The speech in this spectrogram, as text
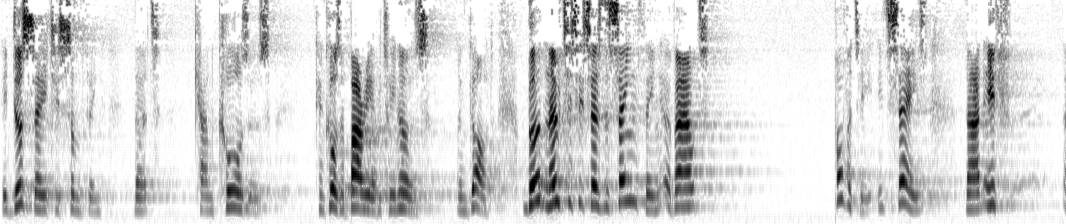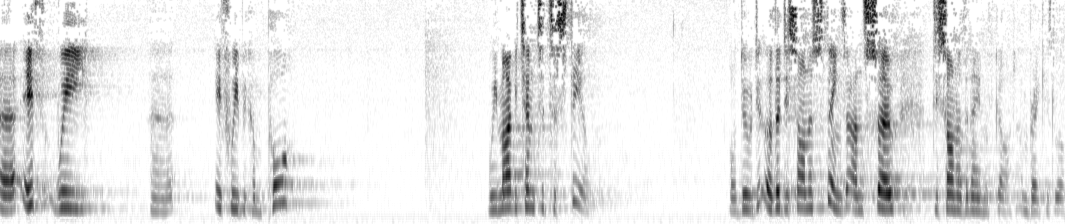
It does say it is something that can cause us, can cause a barrier between us and God. But notice it says the same thing about poverty. It says that if, uh, if we, uh, if we become poor, we might be tempted to steal or do other dishonest things and so dishonor the name of God and break his law.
